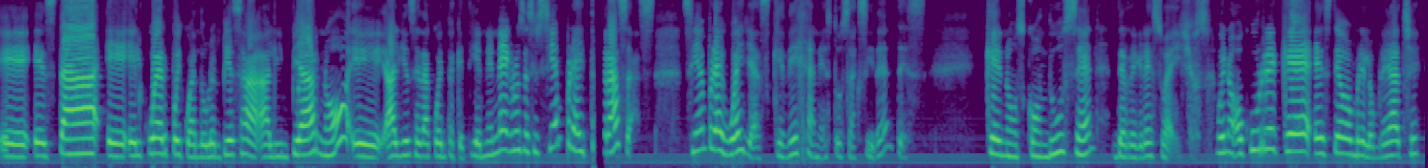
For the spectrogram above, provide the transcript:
eh, está eh, el cuerpo y cuando lo empieza a limpiar, ¿no? Eh, alguien se da cuenta que tiene negro, es decir, siempre hay trazas, siempre hay huellas que dejan estos accidentes que nos conducen de regreso a ellos. Bueno, ocurre que este hombre, el hombre H,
